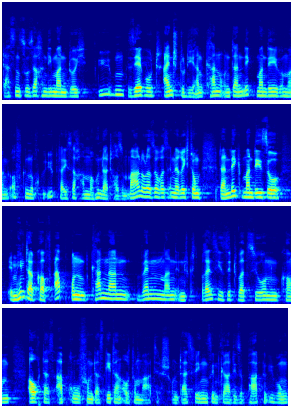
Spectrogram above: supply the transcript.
das sind so Sachen, die man durch Üben sehr gut einstudieren kann. Und dann legt man die, wenn man oft genug geübt hat, ich sage einmal 100.000 Mal oder sowas in der Richtung, dann legt man die so im Hinterkopf ab und kann dann, wenn man in brenzliche Situationen kommt, auch das abrufen. Das geht dann automatisch. Und deswegen sind gerade diese Partnerübungen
